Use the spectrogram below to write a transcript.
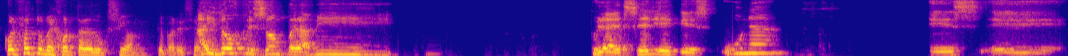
cuál fue tu mejor traducción, te parece? Hay dos que son para mí fuera de serie, que es una, es eh,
